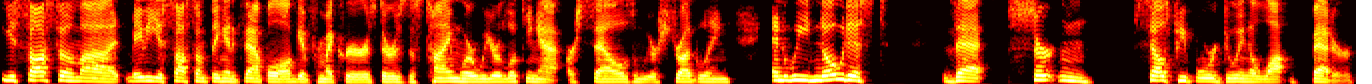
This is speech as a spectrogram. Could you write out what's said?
you saw some, uh, maybe you saw something, an example I'll give from my career is there was this time where we were looking at ourselves and we were struggling and we noticed that certain salespeople were doing a lot better.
